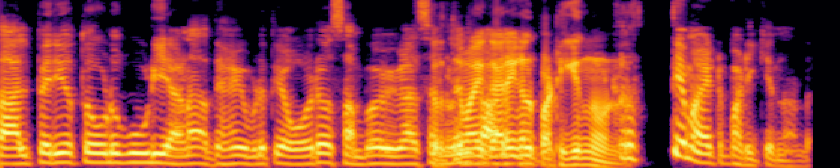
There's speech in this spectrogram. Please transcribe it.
താല്പര്യത്തോടു കൂടിയാണ് അദ്ദേഹം ഇവിടുത്തെ ഓരോ സംഭവ വികാസങ്ങളും കാര്യങ്ങൾ പഠിക്കുന്നുണ്ട്. കൃത്യമായിട്ട് പഠിക്കുന്നുണ്ട്.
